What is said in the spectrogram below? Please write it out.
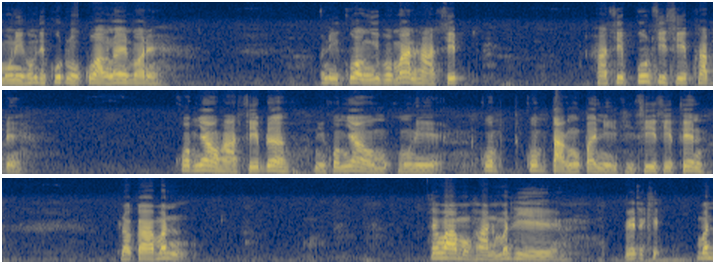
มองนี้ผมจะคุดลงกว้างเลยเห็นบ่นี่อันนี้กว้างอยู่ประมาณห้าสิบห้าสิบคูณสี่สิบครับนี่ความยาหาสิบเด้อนี่ความยามองนี้ความความต่างลงไปนี่ที่สี่สิบเซนแล้วก็มัน แต่ว่าหมองหันมันที่เป็นมัน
